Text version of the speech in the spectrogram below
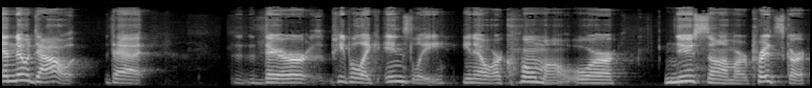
and no doubt that there people like Inslee, you know, or Cuomo or Newsom or Pritzker,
